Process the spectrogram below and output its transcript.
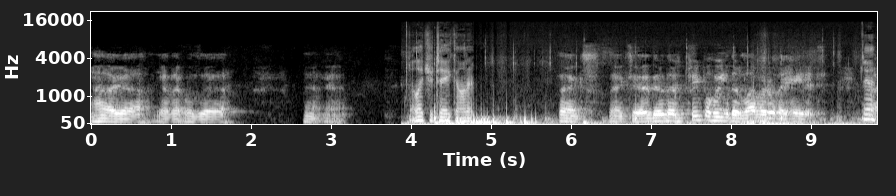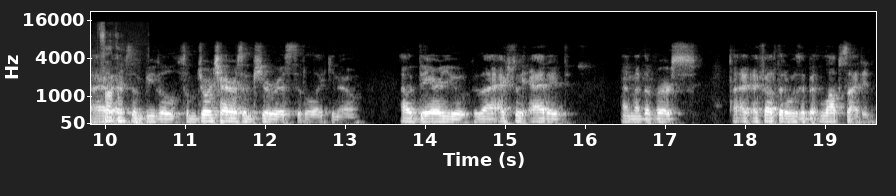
Oh yeah, yeah. That was a. Uh, yeah, yeah. I'll let you take on it. Thanks, thanks. Yeah, there, there's people who either love it or they hate it. Yeah, I, I have some Beatles, some George Harrison purists that are like, you know, how dare you? Because I actually added another verse. I, I felt that it was a bit lopsided.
